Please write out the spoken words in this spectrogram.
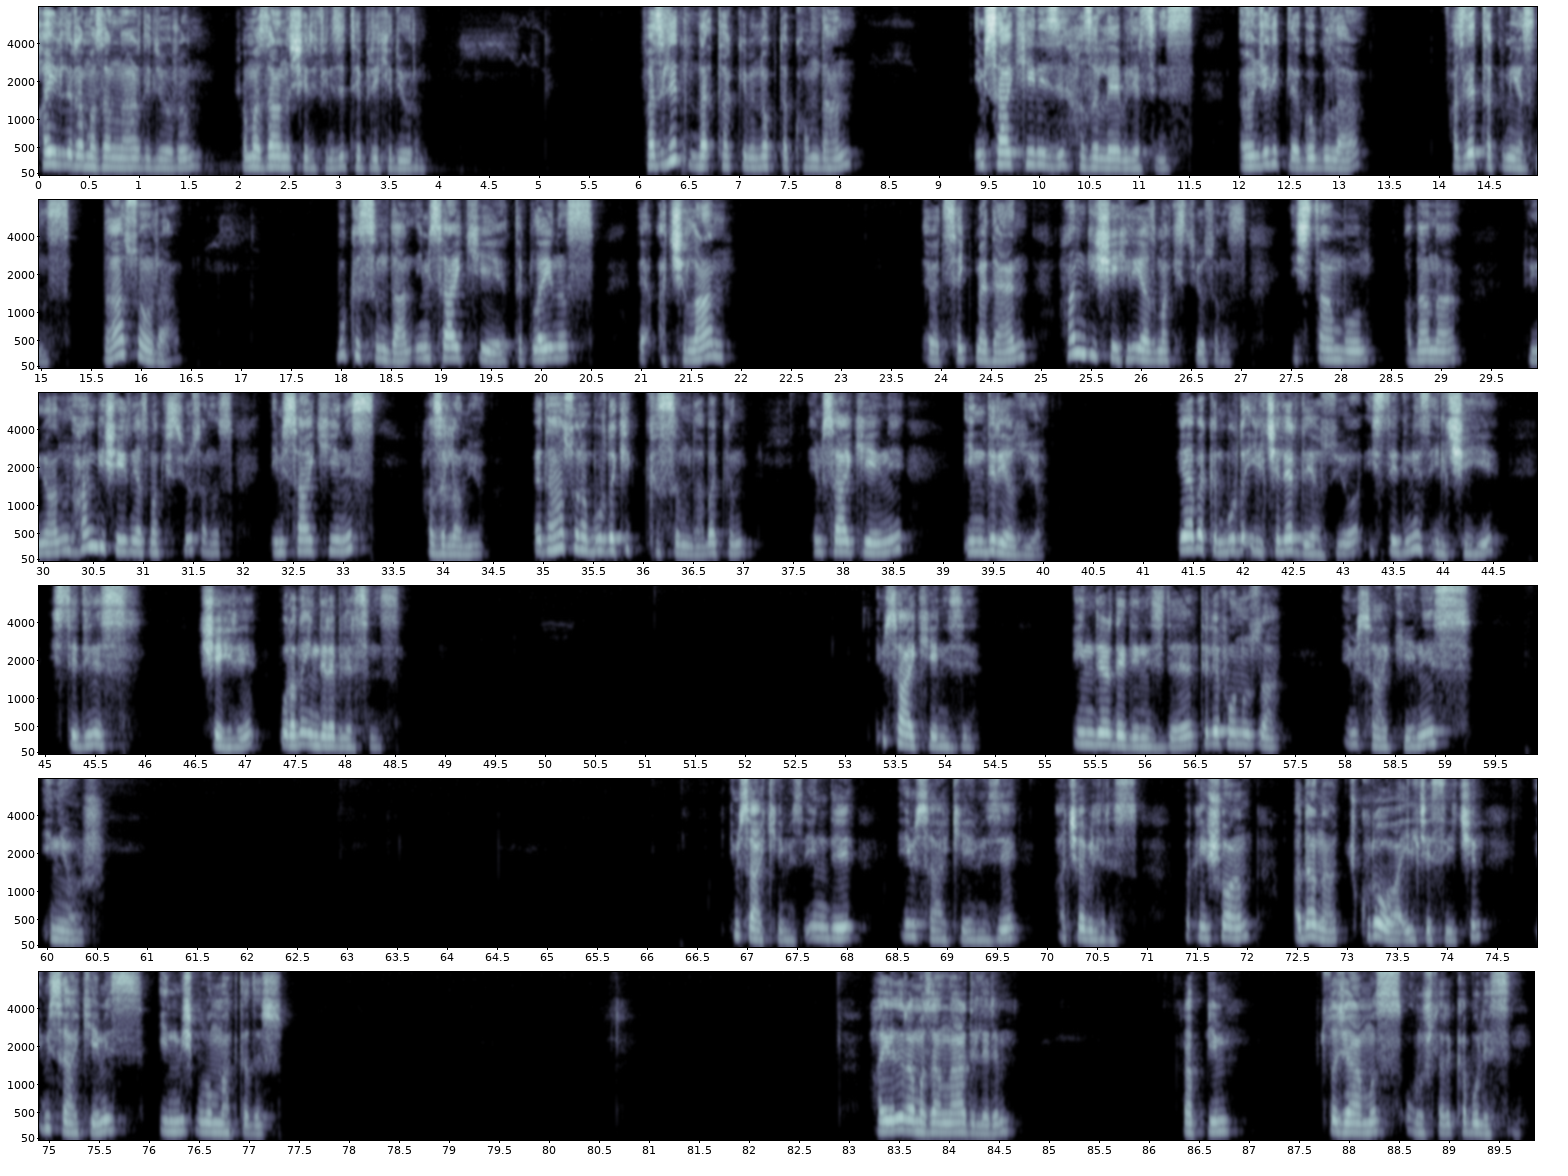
Hayırlı Ramazanlar diliyorum. Ramazan-ı Şerifinizi tebrik ediyorum. Fazilettakvimi.com'dan imsakiyenizi hazırlayabilirsiniz. Öncelikle Google'a fazilet takvimi yazınız. Daha sonra bu kısımdan imsakiye tıklayınız ve açılan evet sekmeden hangi şehri yazmak istiyorsanız İstanbul, Adana, dünyanın hangi şehrini yazmak istiyorsanız imsakiyeniz hazırlanıyor. Ve daha sonra buradaki kısımda bakın imsakiyeni indir yazıyor. Veya bakın burada ilçeler de yazıyor. İstediğiniz ilçeyi, istediğiniz şehri burada indirebilirsiniz. İmsakiyenizi indir dediğinizde telefonunuza imsakiyeniz iniyor. İmsakiyemiz indi. İmsakiyemizi açabiliriz. Bakın şu an Adana Çukurova ilçesi için imsakiyemiz inmiş bulunmaktadır. Hayırlı Ramazanlar dilerim. Rabbim tutacağımız oruçları kabul etsin.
